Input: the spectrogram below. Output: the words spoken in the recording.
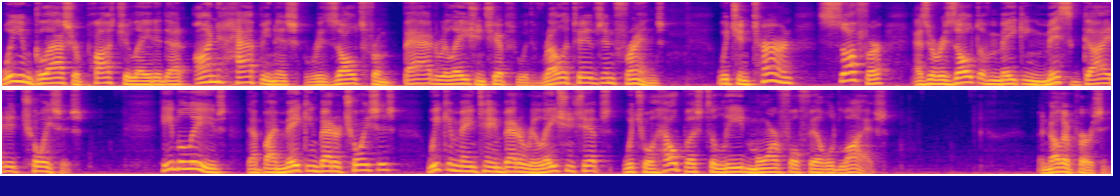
William Glasser postulated that unhappiness results from bad relationships with relatives and friends, which in turn suffer as a result of making misguided choices. He believes that by making better choices, we can maintain better relationships, which will help us to lead more fulfilled lives. Another person,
